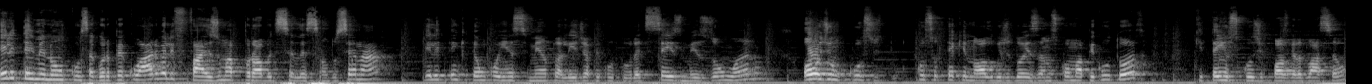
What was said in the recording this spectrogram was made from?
Ele terminou um curso agropecuário, ele faz uma prova de seleção do Senar, ele tem que ter um conhecimento ali de apicultura de seis meses ou um ano, ou de um curso, curso tecnólogo de dois anos como apicultor, que tem os cursos de pós-graduação,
